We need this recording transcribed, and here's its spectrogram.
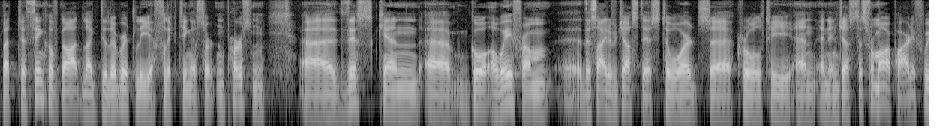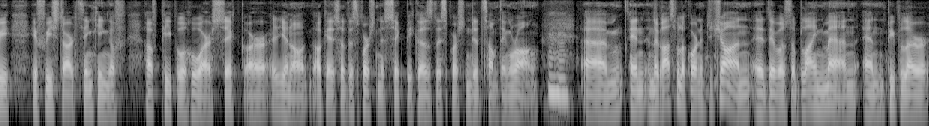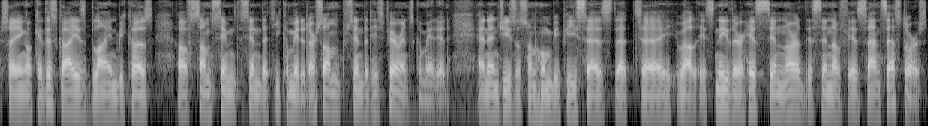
But to think of God like deliberately afflicting a certain person, uh, this can uh, go away from uh, the side of justice towards uh, cruelty and, and, injustice from our part. If we if we start thinking of, of people who are sick, or you know, okay, so this person is sick because this person did something wrong. Mm-hmm. Um, in, in, the Gospel according to John, uh, there was a blind man, and people are saying, okay, this guy is blind because of some sin, sin that he committed, or some sin that his parents committed. And then Jesus, on whom be peace, says that uh, well, it's neither his sin nor the sin of his ancestors.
